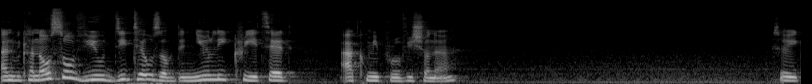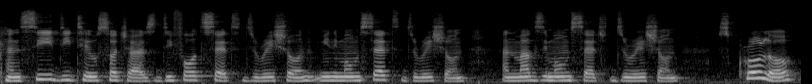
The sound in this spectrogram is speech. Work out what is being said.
And we can also view details of the newly created Acme provisioner. So you can see details such as default cert duration, minimum cert duration, and maximum cert duration. Scroll up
